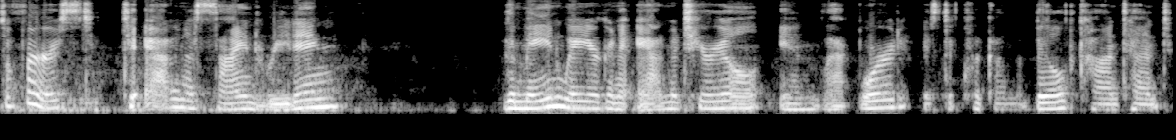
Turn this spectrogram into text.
So first, to add an assigned reading, the main way you're going to add material in Blackboard is to click on the Build Content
